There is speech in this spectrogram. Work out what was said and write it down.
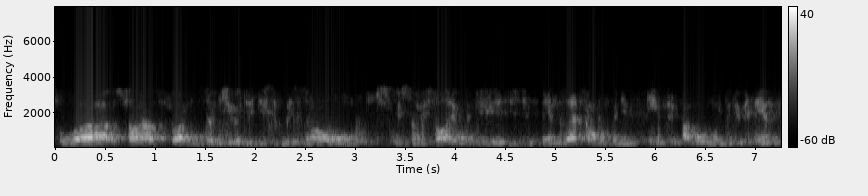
sua, sua, sua, seu nível de distribuição, distribuição histórica de, de, dividendos. Essa é uma companhia que sempre pagou muito dividendos,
